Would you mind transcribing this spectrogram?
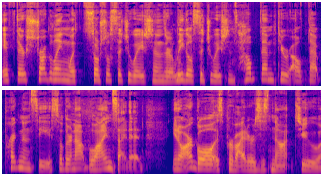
If they're struggling with social situations or legal situations, help them throughout that pregnancy so they're not blindsided. You know, our goal as providers is not to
